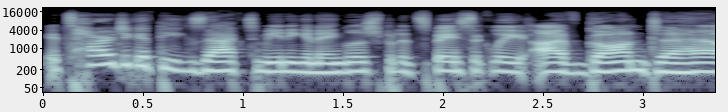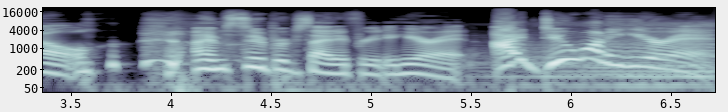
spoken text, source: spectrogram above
It's hard to get the exact meaning in English, but it's basically I've gone to hell. I'm super excited for you to hear it. I do want to hear it.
